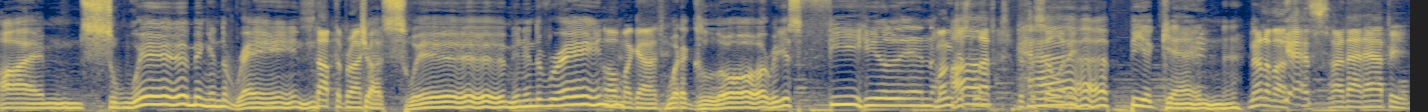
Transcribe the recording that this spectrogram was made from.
I'm swimming in the rain. Stop the broadcast. Just swimming in the rain. Oh, my God. What a glorious feeling. Mung just I'm left the facility. Happy again. None of us Yes. are that happy.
